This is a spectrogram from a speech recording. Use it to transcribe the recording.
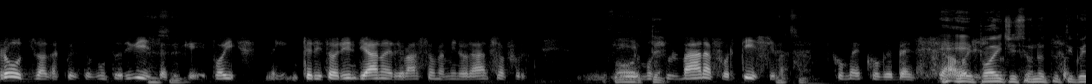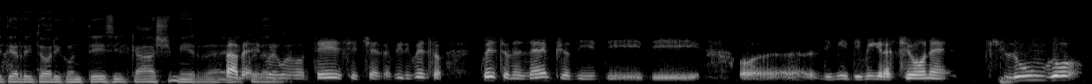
rozza da questo punto di vista, eh sì. perché poi nel territorio indiano è rimasta una minoranza for- musulmana fortissima. Eh come, come ben si sa. E, poi ci sono tutti quei territori contesi, il Kashmir. Eh, Vabbè, quella... contesi, eccetera. Quindi questo, questo, è un esempio di, di, di, uh, di migrazione lungo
